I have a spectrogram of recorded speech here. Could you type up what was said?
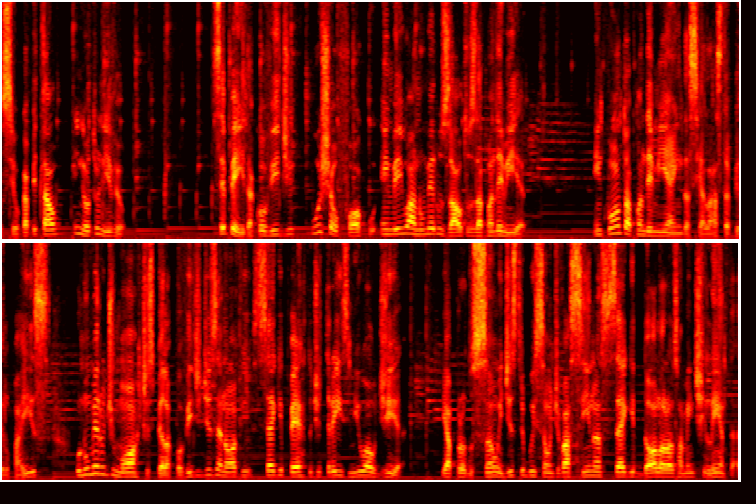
o seu capital em outro nível. CPI da Covid puxa o foco em meio a números altos da pandemia. Enquanto a pandemia ainda se alastra pelo país, o número de mortes pela Covid-19 segue perto de 3 mil ao dia, e a produção e distribuição de vacinas segue dolorosamente lenta.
